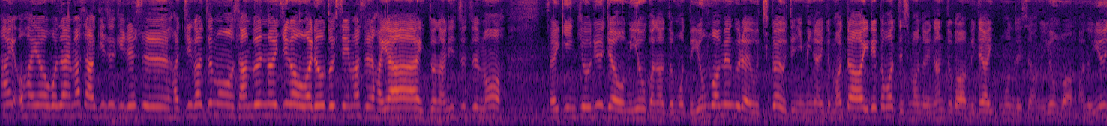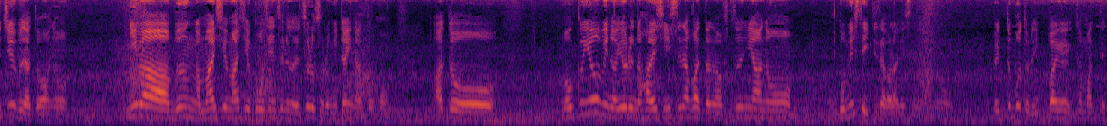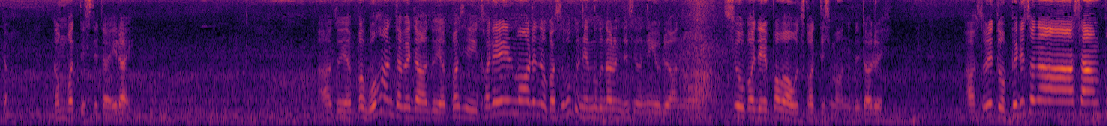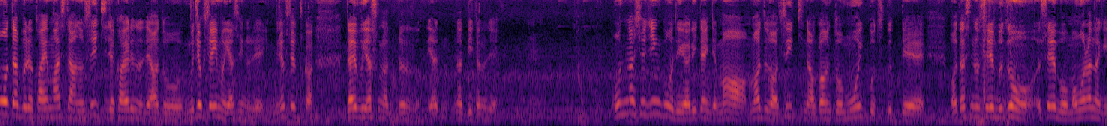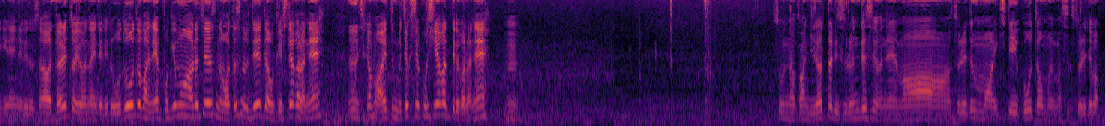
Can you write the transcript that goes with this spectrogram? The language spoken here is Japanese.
はい、おはようございます。秋月です。8月も3分の1が終わろうとしています。早いとなりつつも、最近恐竜ジャーを見ようかなと思って4話目ぐらいを近いうちに見ないとまた入れ替わってしまうので、なんとか見たいもんですあの4話。あの YouTube だとあの、2話分が毎週毎週更新するので、そろそろ見たいなと思う。あと、木曜日の夜の配信してなかったのは普通にあの、ゴミ捨て行ってたからですね、あの、ペットボトルいっぱい溜まってた。頑張って捨てた。偉い。あとやっぱご飯食べた後やっぱしカレーもあるのかすごく眠くなるんですよね。夜あの消化でパワーを使ってしまうのでだるい。あそれとペルソナ3ポータブル買いました。あのスイッチで買えるのであとむちゃくちゃ今安いのでむちゃくちゃつかだいぶ安くなったなっていたので。女主人公でやりたいんで、まあ、まずはスイッチのアカウントをもう1個作って私のセーブゾーンセーブを守らなきゃいけないんだけどさ誰とは言わないんだけど弟がねポケモンアルセウスの私のデータを消したからね、うん、しかもあいつむちゃくちゃ腰上がってるからね。うん。そんな感じだったりするんですよね。まあそれでもまあ生きていこうと思います。それでは。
